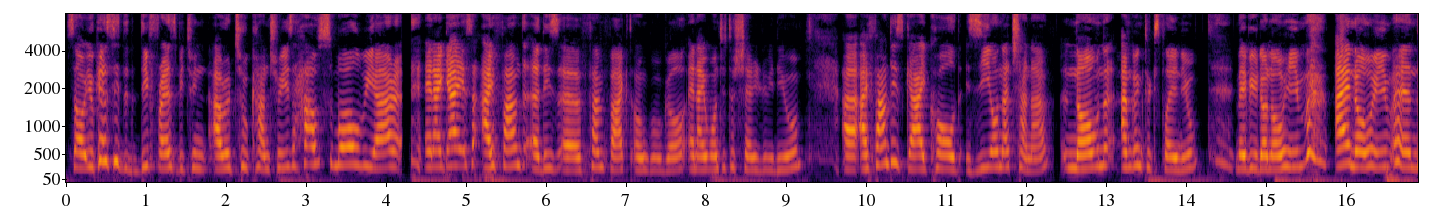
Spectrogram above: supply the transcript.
So you can see the difference between our two countries, how small we are. And I guys, I found uh, this uh, fun fact on Google, and I wanted to share it with you. Uh, I found this guy called Ziona Chana, known. I'm going to explain you. Maybe you don't know him. I know him, and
